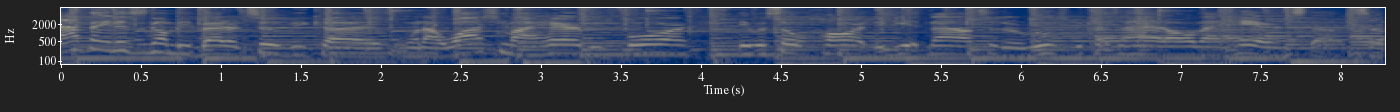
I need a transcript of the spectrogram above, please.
I think this is gonna be better too because when I washed my hair before, it was so hard to get down to the roots because I had all that hair and stuff. So,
